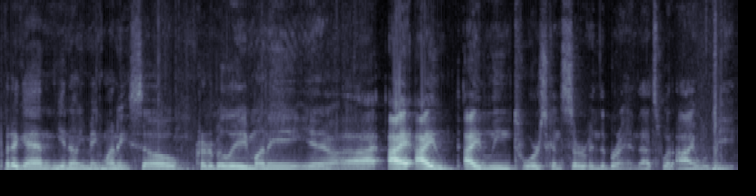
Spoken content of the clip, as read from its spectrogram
But again, you know, you make money, so credibility, money. You know, I I I, I lean towards conserving the brand. That's what I would be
